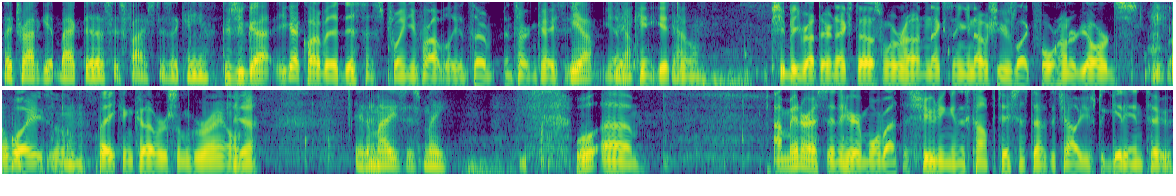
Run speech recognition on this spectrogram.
They try to get back to us as fast as they can. Because you got you got quite a bit of distance between you probably in certain in certain cases. Yeah, You, know, yeah, you can't get yeah. to them. She'd be right there next to us when we were hunting. Next thing you know, she was like 400 yards away, so they can cover some ground. Yeah. It amazes me. Well, um, I'm interested to hear more about the shooting and this competition stuff that y'all used to get into.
